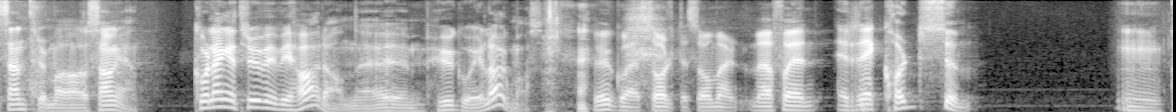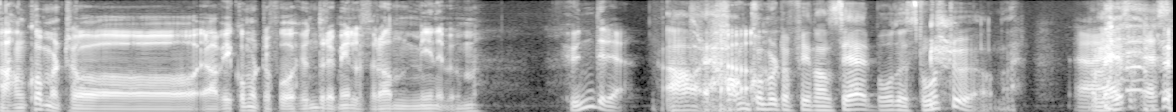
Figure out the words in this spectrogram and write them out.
sentrum av sangen. Hvor lenge tror vi vi har han uh, Hugo i lag med oss? Hugo er solgt til sommeren, men jeg får en rekordsum. Ja, han kommer til å Ja, vi kommer til å få 100 mill. for han minimum. 100. Ja, han kommer til å finansiere både storstue. han der. Jeg, jeg,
